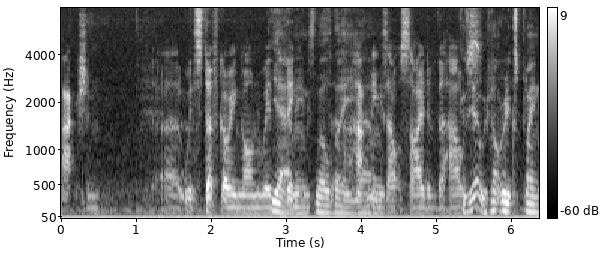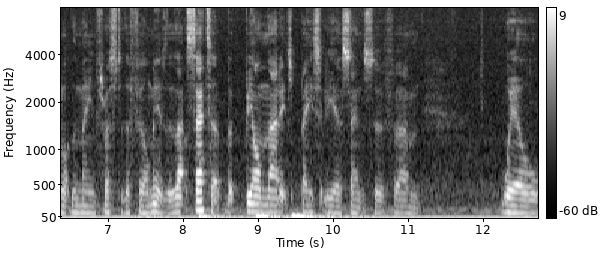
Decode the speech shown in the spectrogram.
action, uh, with stuff going on, with Yeah, I mean, things, well, th- they, um, outside of the house. Yeah, we've not really explained what the main thrust of the film is. There's that setup, but beyond that, it's basically a sense of um, will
